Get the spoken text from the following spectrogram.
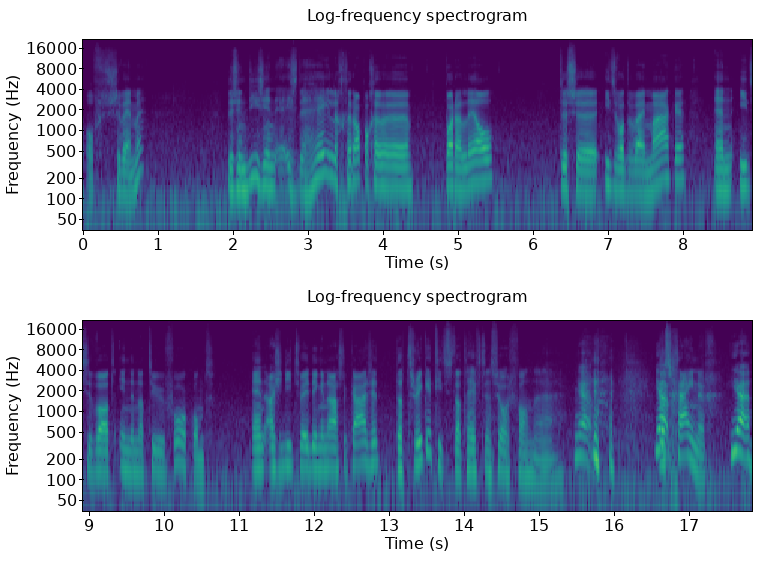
of zwemmen. Dus in die zin is de hele grappige eh, parallel tussen iets wat wij maken en iets wat in de natuur voorkomt. En als je die twee dingen naast elkaar zet, dat triggert iets. Dat heeft een soort van. eh, Ja. ja. Dat is geinig. ja.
